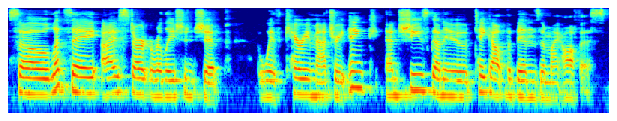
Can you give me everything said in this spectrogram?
So let's say I start a relationship with Kerry Matre Inc., and she's going to take out the bins in my office.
